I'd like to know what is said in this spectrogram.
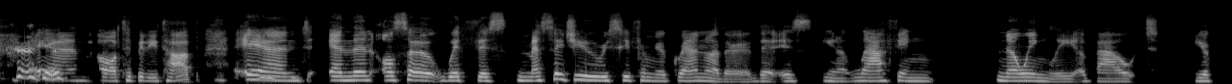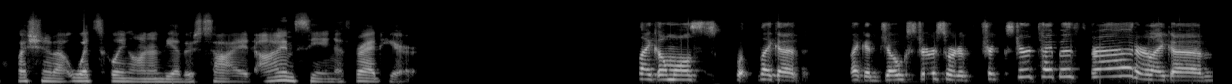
and all tippity top mm-hmm. and and then also with this message you received from your grandmother that is you know laughing knowingly about your question about what's going on on the other side i'm seeing a thread here. Like almost like a like a jokester sort of trickster type of thread or like a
